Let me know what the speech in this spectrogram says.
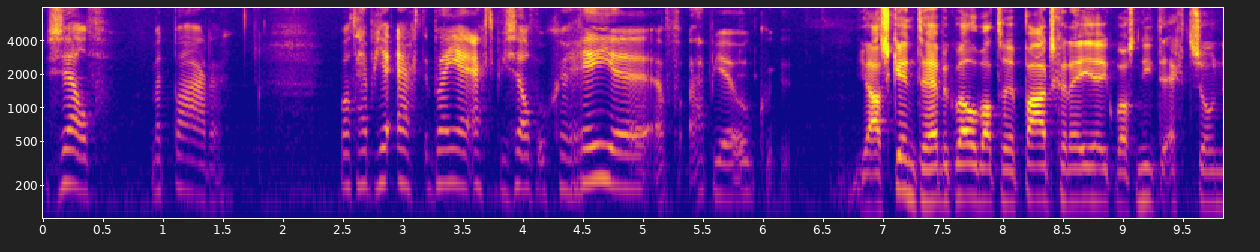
zelf met paarden? Wat heb je echt? Ben jij echt? Heb je zelf ook gereden? Of heb je ook? Ja, als kind heb ik wel wat paard gereden. Ik was niet echt zo'n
